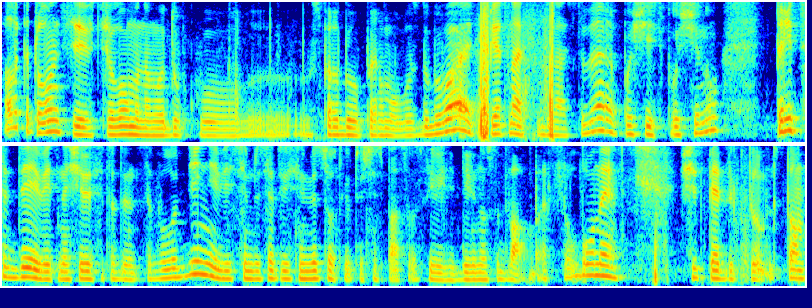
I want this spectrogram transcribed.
Але каталонці в цілому, на мою думку, справедливу перемогу здобувають. 15-12 ударів по 6 площину. 39 на 61 це володіння, 88% точність пасу у Севілі, 92 у Барселони, 6-5 за. Тобто,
